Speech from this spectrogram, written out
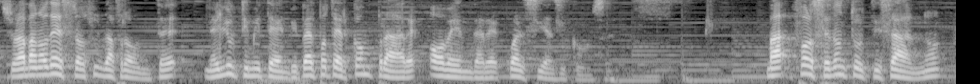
sulla mano destra o sulla fronte negli ultimi tempi per poter comprare o vendere qualsiasi cosa. Ma forse non tutti sanno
